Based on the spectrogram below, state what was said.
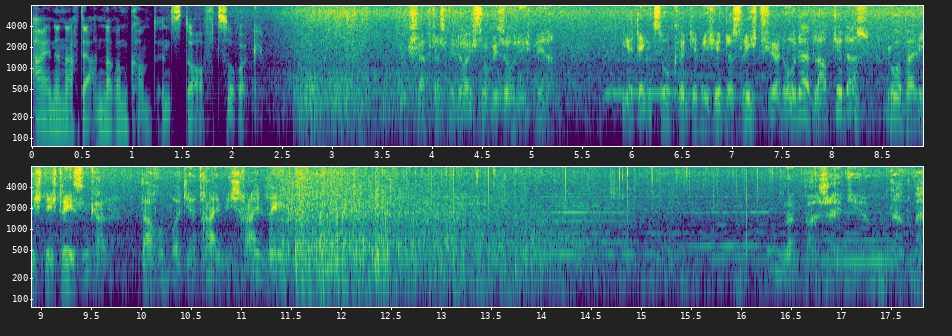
eine nach der anderen kommt ins Dorf zurück. Ich schaff das mit euch sowieso nicht mehr. Ihr denkt, so könnt ihr mich in das Licht führen, oder? Glaubt ihr das? Nur weil ich nicht lesen kann. Darum wollt ihr drei mich reinlegen. Undankbar seid ihr, undankbar.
